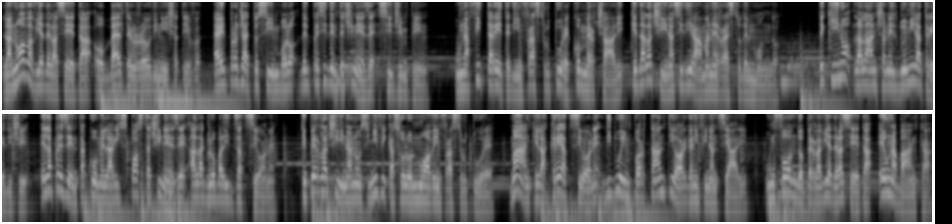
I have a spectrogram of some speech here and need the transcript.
La nuova via della seta, o Belt and Road Initiative, è il progetto simbolo del presidente cinese Xi Jinping, una fitta rete di infrastrutture commerciali che dalla Cina si dirama nel resto del mondo. Pechino la lancia nel 2013 e la presenta come la risposta cinese alla globalizzazione, che per la Cina non significa solo nuove infrastrutture, ma anche la creazione di due importanti organi finanziari, un fondo per la via della seta e una banca,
